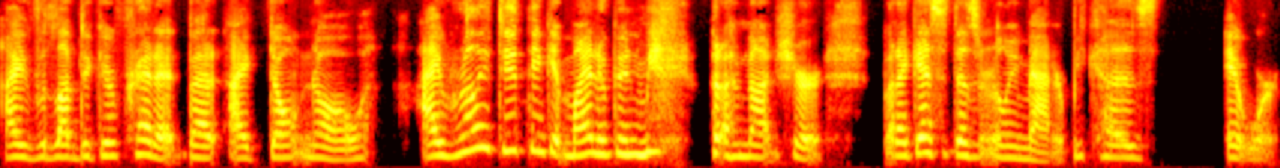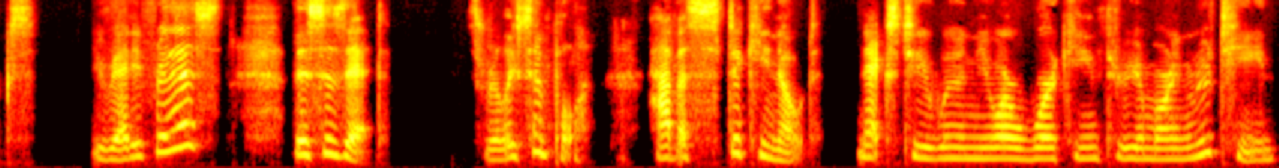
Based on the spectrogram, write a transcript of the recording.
I would love to give credit, but I don't know. I really do think it might have been me, but I'm not sure. But I guess it doesn't really matter because it works. You ready for this? This is it. It's really simple. Have a sticky note next to you when you are working through your morning routine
